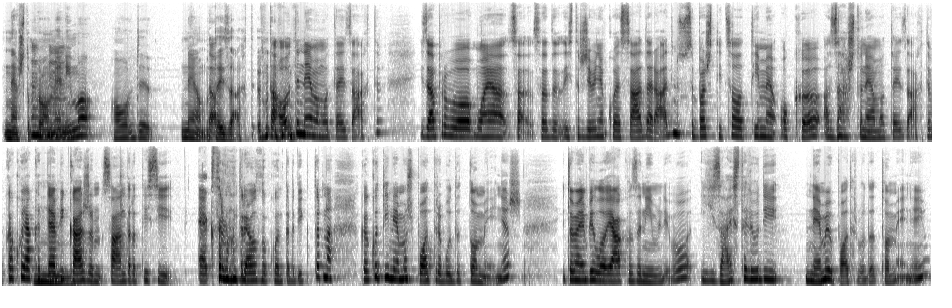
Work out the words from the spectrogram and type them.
nešto mhm. promenimo, mm -hmm. a ovde nemamo da. taj zahtev. da, ovde nemamo taj zahtev. I zapravo moja sad istraživanja koje sada radim su se baš ticala time, ok, a zašto nemamo taj zahtev? Kako ja kad mm. tebi kažem, Sandra, ti si ekstremno trenutno kontradiktorna, kako ti nemaš potrebu da to menjaš. I to mi je bilo jako zanimljivo i zaista ljudi nemaju potrebu da to menjaju,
